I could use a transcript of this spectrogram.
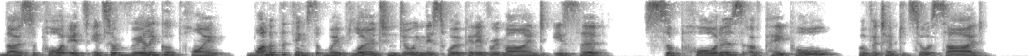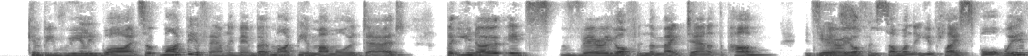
No support. It's it's a really good point. One of the things that we've learnt in doing this work at Everymind is that supporters of people who have attempted suicide can be really wide. So it might be a family member, it might be a mum or a dad, but you know, it's very often the mate down at the pub. It's yes. very often someone that you play sport with.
